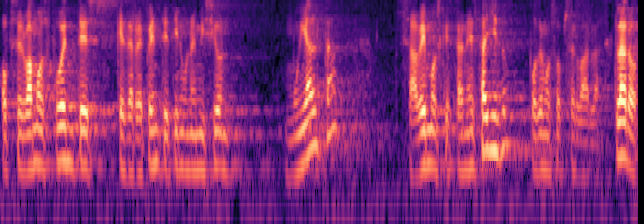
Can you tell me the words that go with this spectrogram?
observamos fuentes que de repente tienen una emisión muy alta, sabemos que están en estallido, podemos observarlas. Claro,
